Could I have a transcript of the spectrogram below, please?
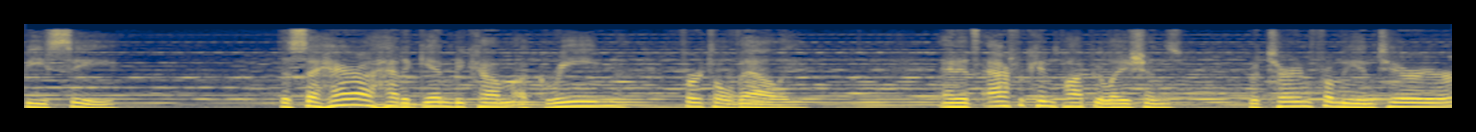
BC, the Sahara had again become a green, fertile valley, and its African populations returned from the interior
